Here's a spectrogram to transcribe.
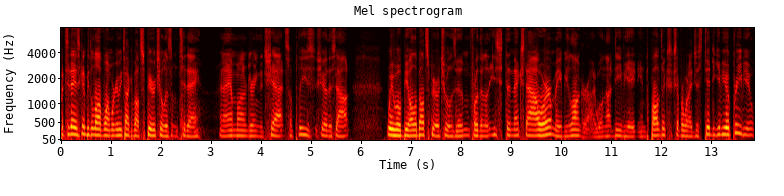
But today is going to be the law of one. We're going to be talking about spiritualism today. And I am monitoring the chat, so please share this out. We will be all about spiritualism for the, at least the next hour, maybe longer. I will not deviate into politics except for what I just did to give you a preview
